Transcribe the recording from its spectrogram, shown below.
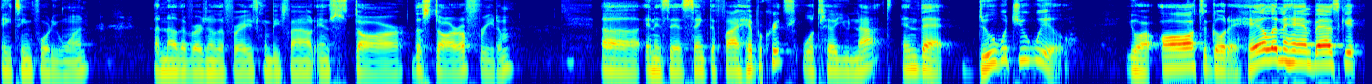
1841, another version of the phrase can be found in Star, the Star of Freedom. Uh, and it says, Sanctify hypocrites will tell you not and that, do what you will. You are all to go to hell in the handbasket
